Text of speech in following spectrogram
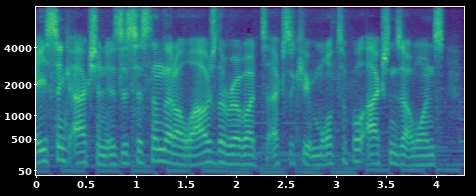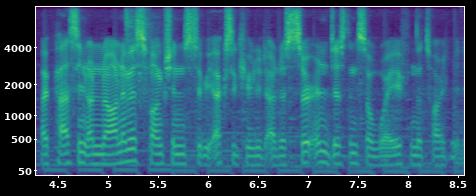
Async action is a system that allows the robot to execute multiple actions at once by passing anonymous functions to be executed at a certain distance away from the target.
